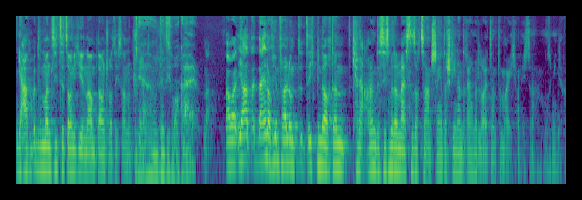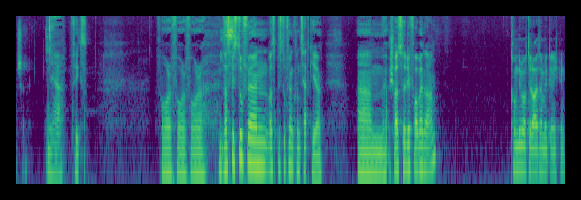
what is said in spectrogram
ja, man sitzt jetzt auch nicht jeden Abend da und schaut sich's an und schwärmt. Ja, und denkt sich, wow, geil. Na, Aber ja, nein, auf jeden Fall. Und ich bin da auch dann, keine Ahnung, das ist mir dann meistens auch zu anstrengend. Da stehen dann 300 Leute und da mag ich auch nicht. Da muss ich mich nicht anstellen. Ja, fix. Voll, voll, voll. Was bist du für ein, was bist du für ein Konzertgeher? Ähm, schaust du dir Vorband an? Kommt immer auf die Leute mit denen ich bin.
